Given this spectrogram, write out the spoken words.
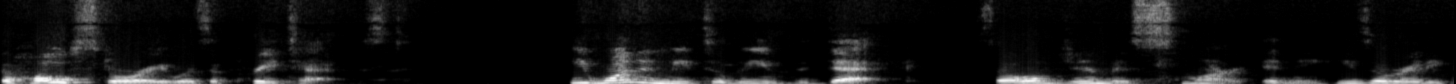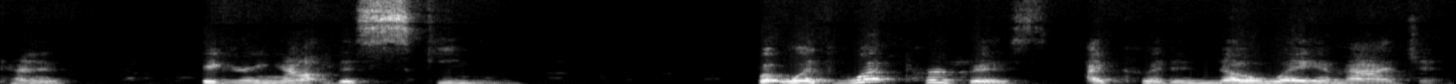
The whole story was a pretext. He wanted me to leave the deck. So old Jim is smart, isn't he? He's already kind of figuring out this scheme. But with what purpose, I could in no way imagine.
